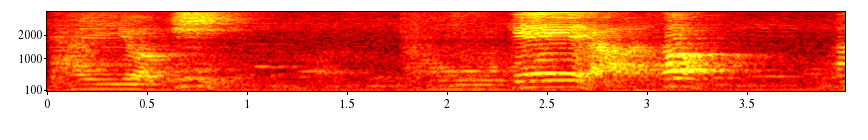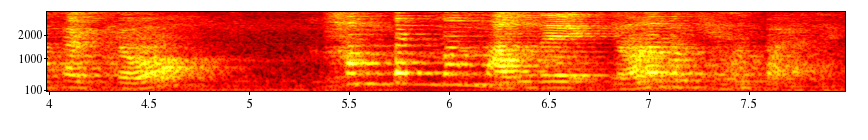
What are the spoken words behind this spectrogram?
달력이 두 개라서 화살표 한 번만 봐도 돼. 여러 번 계속 봐야 돼.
